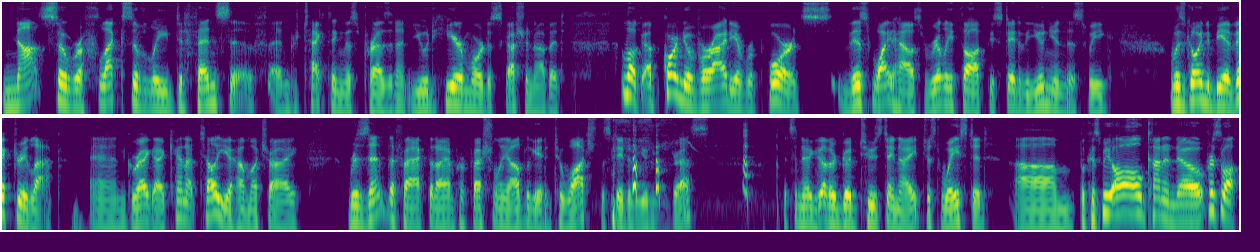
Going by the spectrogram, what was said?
not so reflexively defensive and protecting this president, you would hear more discussion of it look, according to a variety of reports, this White House really thought the State of the Union this week was going to be a victory lap. And Greg, I cannot tell you how much I resent the fact that I am professionally obligated to watch the State of the Union address. It's another good Tuesday night, just wasted. Um, because we all kind of know, first of all,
